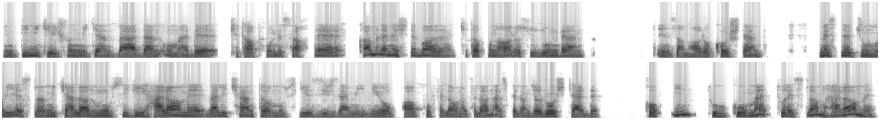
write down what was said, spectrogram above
این دینی که ایشون میگن بعدا اومده کتابخونه ساخته کاملا اشتباهه. کتابخونه ها رو سوزوندند انسان ها رو کشتند مثل جمهوری اسلامی که الان موسیقی حرامه ولی چند تا موسیقی زیرزمینی و پاپ و فلان و فلان از فلانجا رشد کرده. خب این تو حکومت تو اسلام حرامه.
